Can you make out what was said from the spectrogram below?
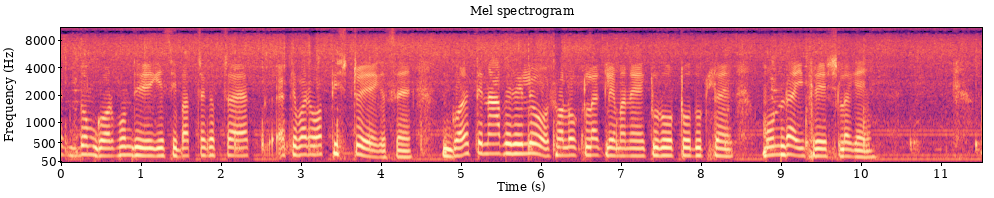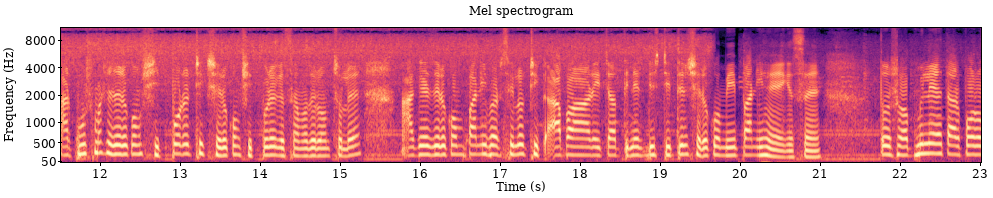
একদম গড়বন্দি হয়ে গেছি, বাচ্চা কাচ্চা এক একেবারে অতিষ্ঠ হয়ে গেছে। ঘরেতে না বেরোলেও সলক লাগলে মানে একটু রোদ টোদ উঠলে মনটাই ফ্রেশ লাগে। আর পৌষ মাসে যেরকম শীত পড়ে, ঠিক সেরকম শীত পড়ে গেছে আমাদের অঞ্চলে। আগে যেরকম পানি বাড়ছিল, ঠিক আবার এই চার দিনের বৃষ্টিতে সেরকমই পানি হয়ে গেছে। তো সব মিলে তারপরও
